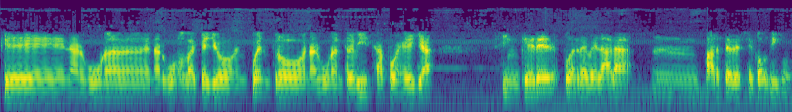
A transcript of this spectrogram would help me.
que en alguna en alguno de aquellos encuentros, en alguna entrevista, pues ella sin querer pues revelara mm, parte de ese código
